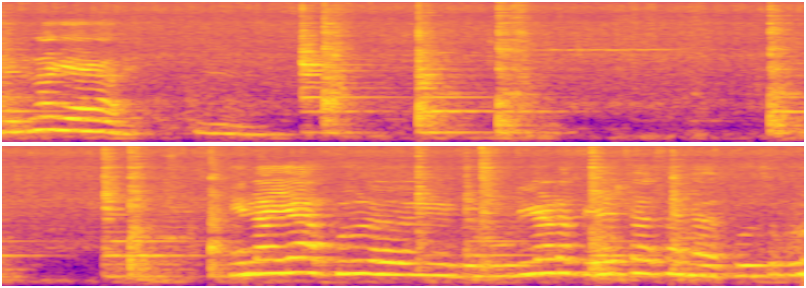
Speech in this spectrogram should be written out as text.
ఎట్లా వేయాలి నేనయ్యా పులు ఉడియాడ పేస్ట్ వేస్తాం కదా పులుసుకు.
